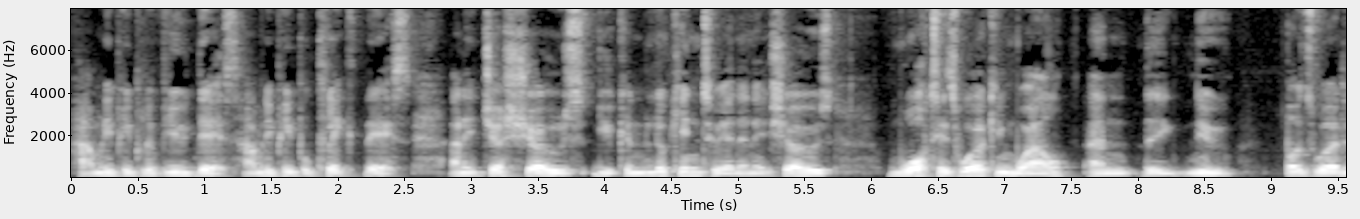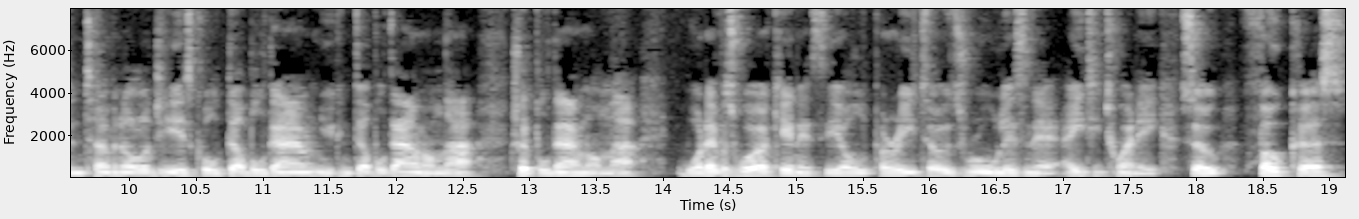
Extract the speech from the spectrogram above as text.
how many people have viewed this, how many people clicked this, and it just shows you can look into it and it shows what is working well. And the new buzzword and terminology is called double down. You can double down on that, triple down on that. Whatever's working, it's the old Pareto's rule, isn't it? 80 20. So focus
